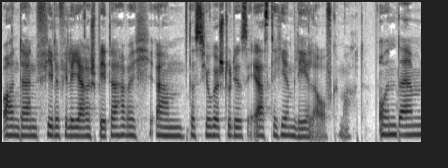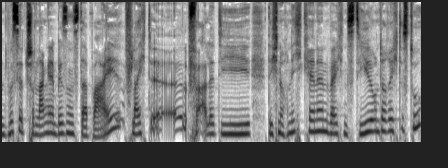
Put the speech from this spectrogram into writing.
Und dann viele, viele Jahre später habe ich ähm, das Yoga-Studio das erste hier im Lehl aufgemacht. Und ähm, du bist jetzt schon lange im Business dabei. Vielleicht äh, für alle, die dich noch nicht kennen, welchen Stil unterrichtest du?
